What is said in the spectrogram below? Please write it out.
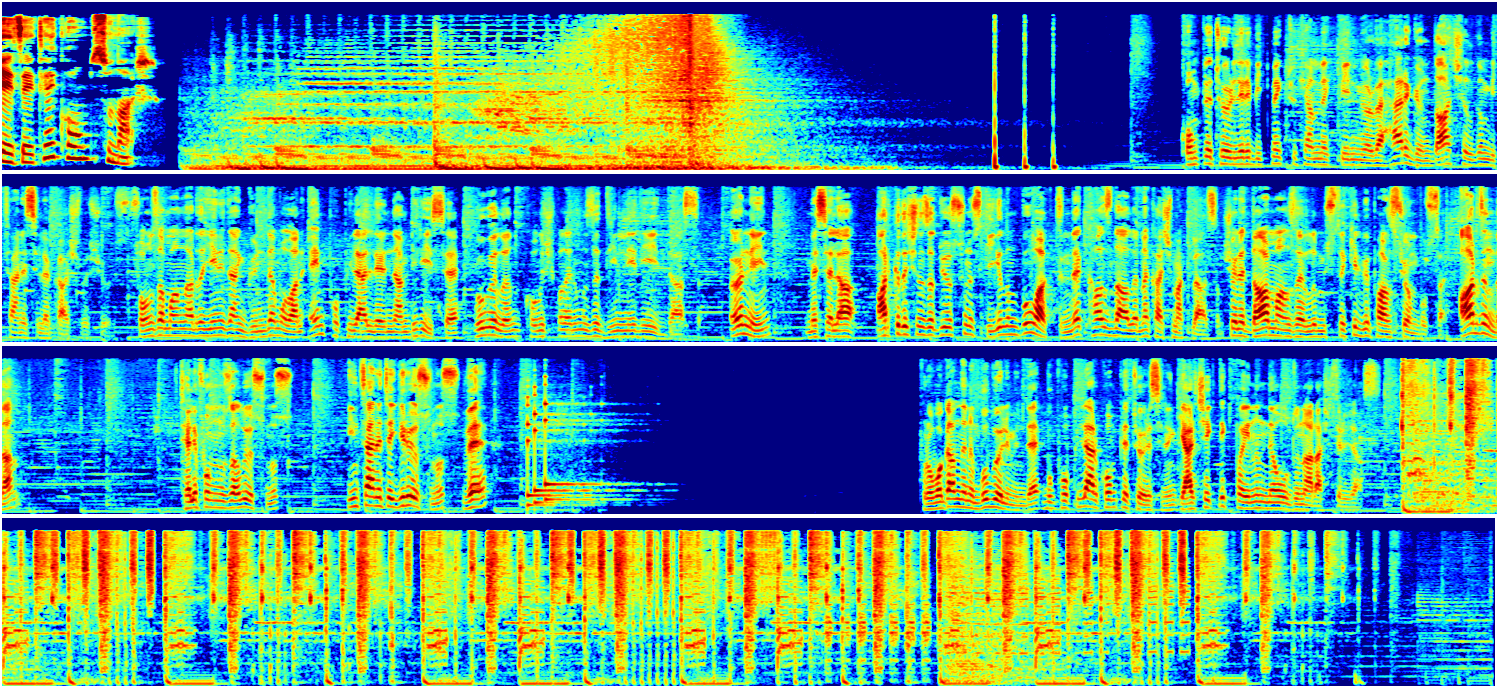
GZT.com sunar. Komple teorileri bitmek tükenmek bilmiyor ve her gün daha çılgın bir tanesiyle karşılaşıyoruz. Son zamanlarda yeniden gündem olan en popülerlerinden biri ise Google'ın konuşmalarımızı dinlediği iddiası. Örneğin Mesela arkadaşınıza diyorsunuz ki yılın bu vaktinde Kaz Dağları'na kaçmak lazım. Şöyle dağ manzaralı müstakil bir pansiyon bulsak. Ardından telefonunuzu alıyorsunuz, internete giriyorsunuz ve Propagandanın bu bölümünde bu popüler komple teorisinin gerçeklik payının ne olduğunu araştıracağız.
